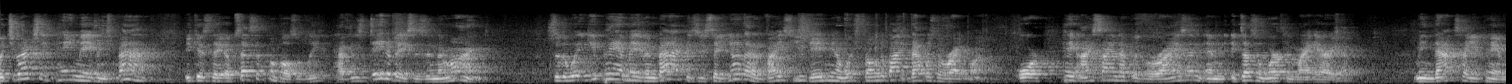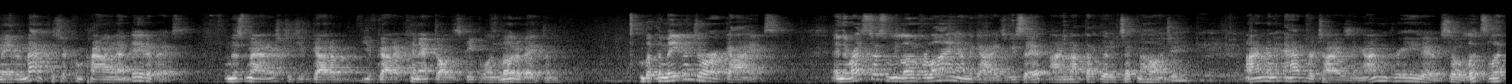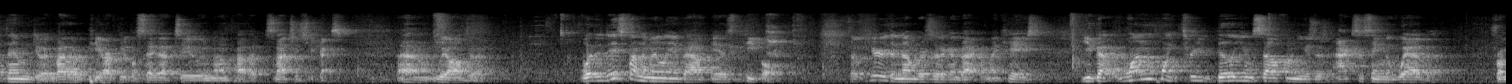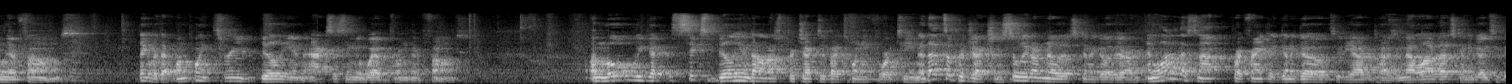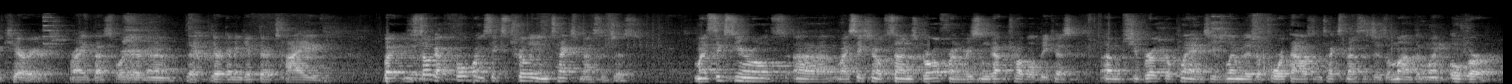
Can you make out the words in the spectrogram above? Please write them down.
But you actually pay mavens back because they obsessive compulsively have these databases in their mind. So the way you pay a maven back is you say, you know that advice you gave me on which phone to buy? That was the right one. Or, hey, I signed up with Verizon and it doesn't work in my area. I mean, that's how you pay a maven back because you're compiling that database. And this matters because you've got to you've got to connect all these people and motivate them. But the mavens are our guides. And the rest of us, we love relying on the guides. We say, I'm not that good at technology. I'm in advertising, I'm creative, so let's let them do it. By the way, PR people say that too in nonprofit. It's not just you guys. Um, we all do it. What it is fundamentally about is people. So here are the numbers that are going to back up my case. You've got 1.3 billion cell phone users accessing the web from their phones. Think about that, 1.3 billion accessing the web from their phones. On mobile, we've got $6 billion projected by 2014. Now that's a projection, so we don't know that's going to go there. And a lot of that's not, quite frankly, going to go to the advertising. Now a lot of that's going to go to the carriers, right? That's where they're going to, they're going to get their tithe. But you still got 4.6 trillion text messages. My 16-year-old uh, my 16-year-old son's girlfriend recently got in trouble because um, she broke her plan. She was limited to 4,000 text messages a month and went over.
